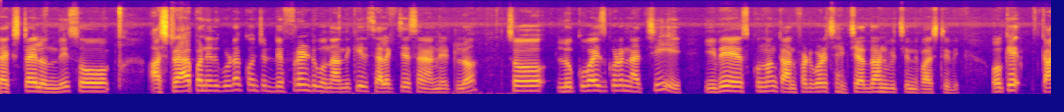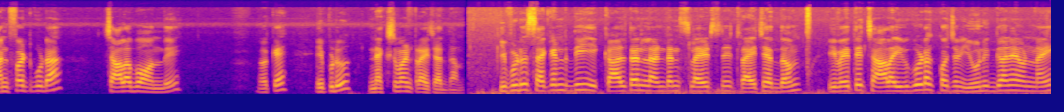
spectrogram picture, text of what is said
టెక్స్టైల్ ఉంది. సో ఆ స్ట్రాప్ అనేది కూడా కొంచెం డిఫరెంట్గా ఉంది. అందుకే ఇది సెలెక్ట్ చేశాను అన్నిటిలో. సో లుక్ వైజ్ కూడా నచ్చి ఇదే వేసుకుందాం. కంఫర్ట్ కూడా చెక్ చేద్దాం అనిపించింది ఫస్ట్ ఇది. ఓకే కంఫర్ట్ కూడా చాలా బాగుంది. ఓకే ఇప్పుడు నెక్స్ట్ వన్ ట్రై చేద్దాం. ఇప్పుడు సెకండ్ది ఈ కాల్టన్ లండన్ స్లైడ్స్ని ట్రై చేద్దాం. ఇవైతే చాలా ఇవి కూడా కొంచెం యూనిక్గానే ఉన్నాయి.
